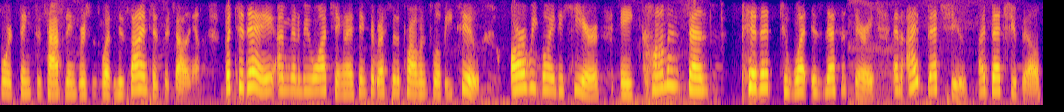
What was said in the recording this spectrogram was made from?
Ford thinks is happening versus what his scientists are telling him. But today, I'm going to be watching, and I think the rest of the province will be too. Are we going to hear a common sense pivot to what is necessary? And I bet you, I bet you, Bill,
